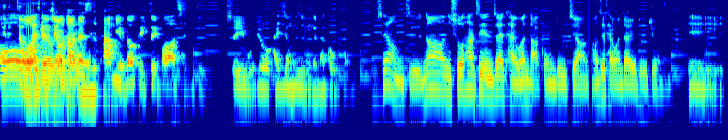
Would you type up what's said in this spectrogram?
哦，这我还是有教他，但是他没有到可以对话的程度，所以我就还是用日文跟他沟通。这样子，那你说他之前在台湾打工度假，然后在台湾待了多久呢？诶，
